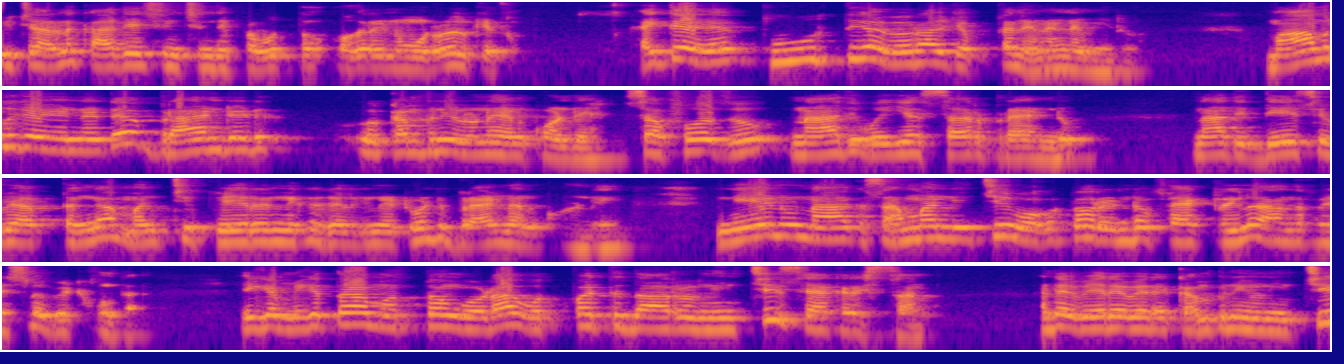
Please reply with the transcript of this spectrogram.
విచారణకు ఆదేశించింది ప్రభుత్వం ఒక రెండు మూడు రోజుల క్రితం. అయితే పూర్తిగా వివరాలు చెప్తాను వినండి మీరు. మామూలుగా ఏంటంటే బ్రాండెడ్ కంపెనీలు ఉన్నాయనుకోండి. సపోజు నాది వైఎస్ఆర్ బ్రాండు. నాది దేశవ్యాప్తంగా మంచి పేరెన్నిక కలిగినటువంటి బ్రాండ్ అనుకోండి. నేను నాకు సంబంధించి ఒకటో రెండో ఫ్యాక్టరీలు ఆంధ్రప్రదేశ్లో పెట్టుకుంటాను ఇక మిగతా మొత్తం కూడా ఉత్పత్తిదారుల నుంచి సేకరిస్తాను. అంటే వేరే వేరే కంపెనీల నుంచి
